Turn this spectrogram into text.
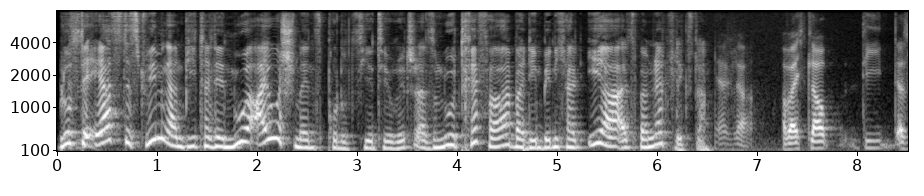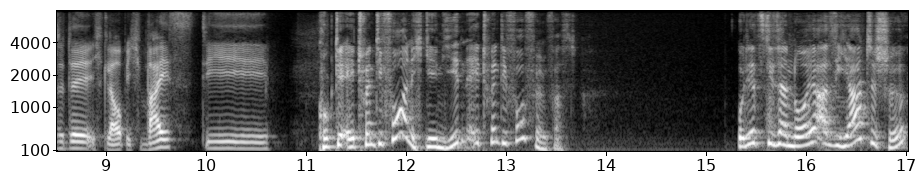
Bloß der erste Streaming-Anbieter, der nur Irishmans produziert, theoretisch, also nur Treffer, bei dem bin ich halt eher als beim Netflix dann. Ja, klar. Aber ich glaube, die, also die, ich glaube, ich weiß, die. Guck dir A24 an, ich gehe in jeden A24-Film fast. Und jetzt dieser neue asiatische.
